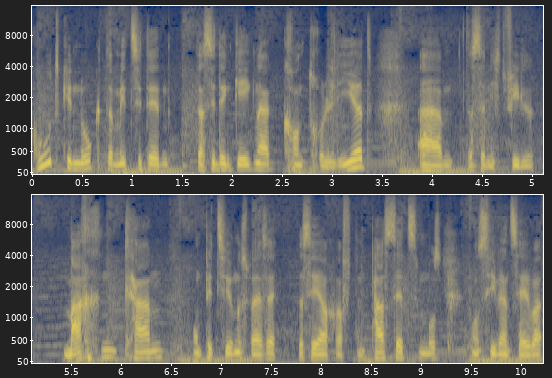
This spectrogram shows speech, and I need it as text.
gut genug, damit sie den, dass sie den Gegner kontrolliert, ähm, dass er nicht viel machen kann und beziehungsweise, dass er auch auf den Pass setzen muss und sie werden selber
